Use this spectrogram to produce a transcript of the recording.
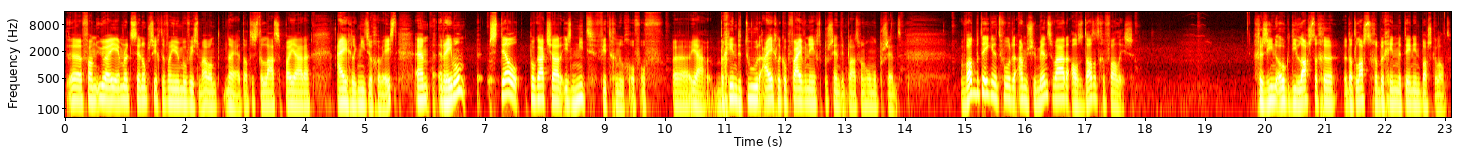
uh, van UAE Emirates ten opzichte van Jumbo-Visma. Want nou ja, dat is de laatste paar jaren eigenlijk niet zo geweest. Um, Raymond, stel Pogacar is niet fit genoeg. Of, of uh, ja, begint de Tour eigenlijk op 95% in plaats van 100%. Wat betekent het voor de amusementswaarde als dat het geval is? Gezien ook die lastige, dat lastige begin meteen in het Baskeland.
